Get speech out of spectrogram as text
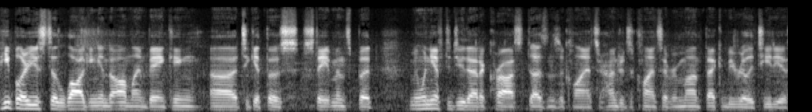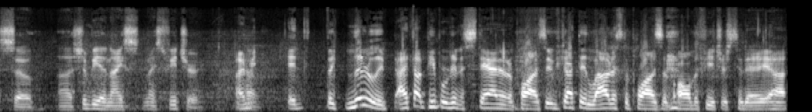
people are used to logging into online banking uh, to get those statements, but I mean, when you have to do that across dozens of clients or hundreds of clients every month, that can be really tedious. So uh, it should be a nice, nice feature. I mean, it like literally. I thought people were going to stand and applause. We've got the loudest applause of all the features today, uh,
